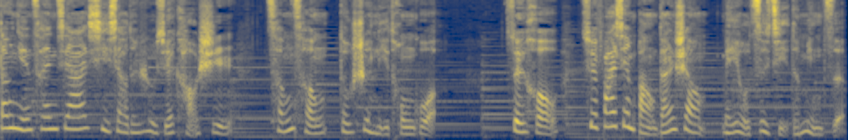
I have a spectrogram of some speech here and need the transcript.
当年参加戏校的入学考试，层层都顺利通过。最后却发现榜单上没有自己的名字。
